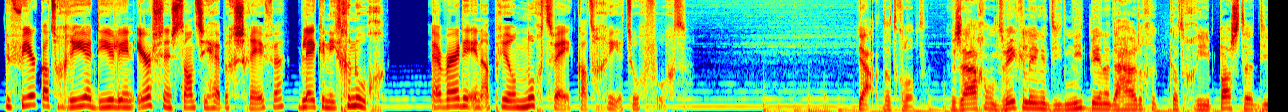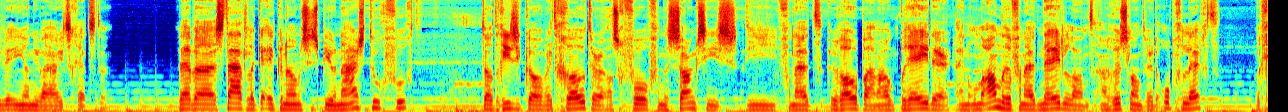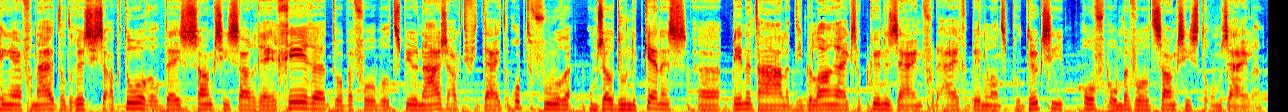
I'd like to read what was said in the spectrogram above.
De vier categorieën die jullie in eerste instantie hebben geschreven, bleken niet genoeg. Er werden in april nog twee categorieën toegevoegd. Ja, dat klopt. We zagen ontwikkelingen die niet binnen de huidige categorieën pasten die we in januari schetsten. We hebben statelijke economische spionage toegevoegd. Dat risico werd groter als gevolg van de sancties die vanuit Europa, maar ook breder en onder andere vanuit Nederland aan Rusland werden opgelegd. We gingen ervan uit dat Russische actoren op deze sancties zouden reageren door bijvoorbeeld spionageactiviteiten op te voeren om zodoende kennis uh, binnen te halen die belangrijk zou kunnen zijn voor de eigen binnenlandse productie of om bijvoorbeeld sancties te omzeilen.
